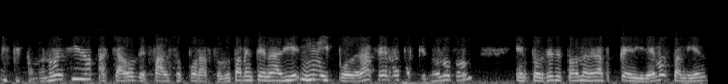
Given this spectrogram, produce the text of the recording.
y que como no han sido tachados de falso por absolutamente nadie, ni podrá hacerlo porque no lo son, entonces de todas maneras pediremos también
